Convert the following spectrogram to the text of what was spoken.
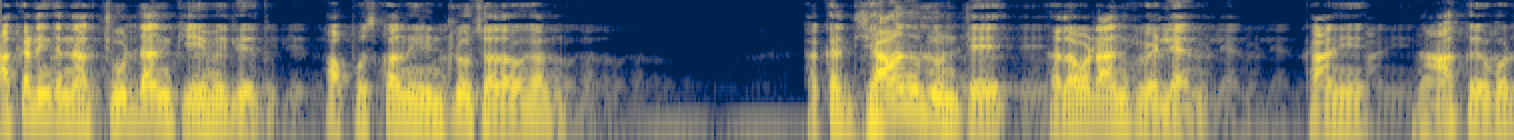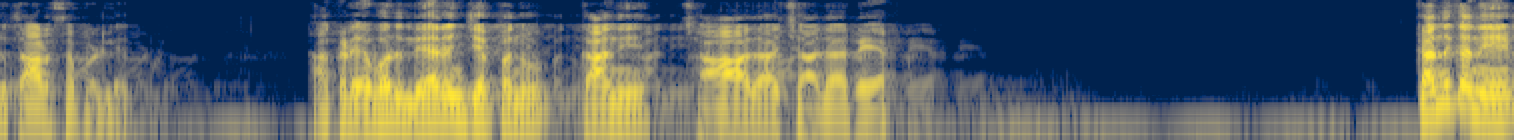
అక్కడ ఇంకా నాకు చూడడానికి ఏమీ లేదు. ఆ పుస్తకాలను ఇంట్లో చదవగలను. అక్కడ ధ్యానులు ఉంటే కలవడానికి వెళ్ళాను. కానీ నాకు ఎవరు తారసపడలేదు. అక్కడ ఎవరు లేరని చెప్పను కానీ చాలా చాలా రేర్. కనుకనే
